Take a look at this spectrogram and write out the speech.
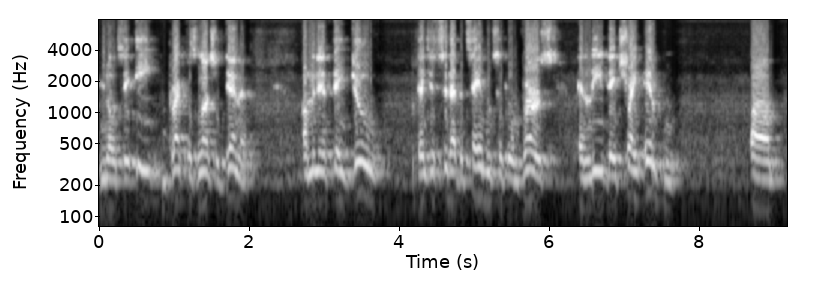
you know, to eat breakfast, lunch, or dinner. I mean, if they do, they just sit at the table to converse and leave their tray empty. Um,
